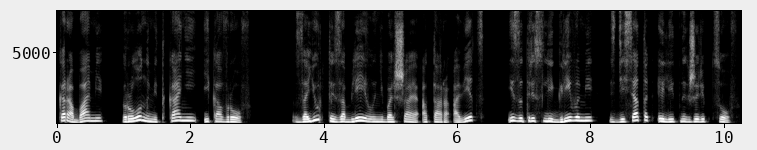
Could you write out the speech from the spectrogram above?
коробами, рулонами тканей и ковров. За юртой заблеяла небольшая отара овец и затрясли гривами с десяток элитных жеребцов.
